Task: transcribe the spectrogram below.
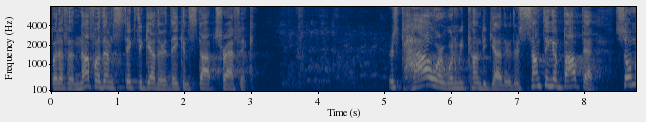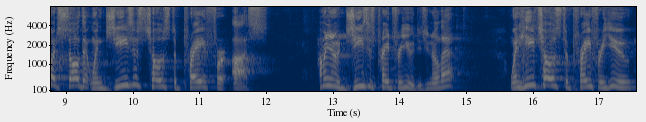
but if enough of them stick together, they can stop traffic. There's power when we come together. There's something about that. So much so that when Jesus chose to pray for us, how many know Jesus prayed for you? Did you know that? When he chose to pray for you,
